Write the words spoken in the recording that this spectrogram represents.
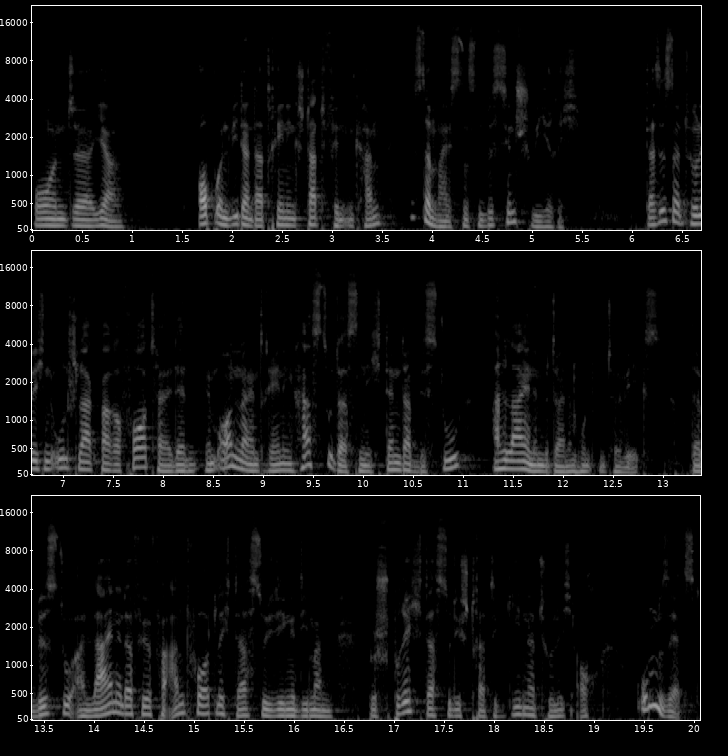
Und äh, ja, ob und wie dann da Training stattfinden kann, ist dann meistens ein bisschen schwierig. Das ist natürlich ein unschlagbarer Vorteil, denn im Online-Training hast du das nicht, denn da bist du alleine mit deinem Hund unterwegs. Da bist du alleine dafür verantwortlich, dass du die Dinge, die man bespricht, dass du die Strategien natürlich auch umsetzt.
